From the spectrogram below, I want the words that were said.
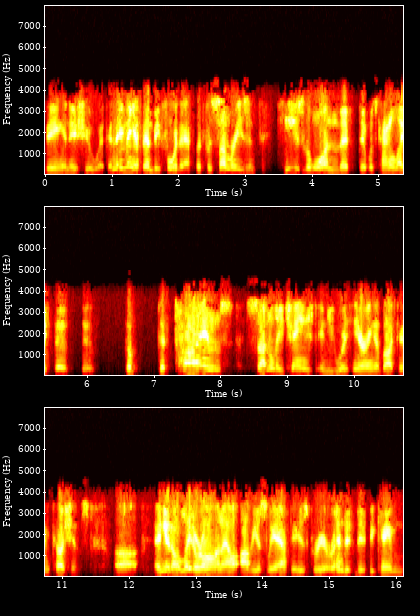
being an issue with, and they may have been before that, but for some reason, he's the one that that was kind of like the the the, the times suddenly changed, and you were hearing about concussions. Uh, and you know, later on, obviously after his career ended, it became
